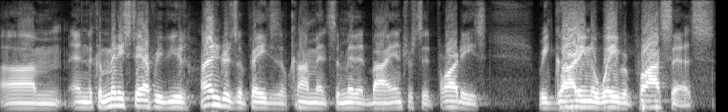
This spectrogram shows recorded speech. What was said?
And the committee staff reviewed hundreds of pages of comments submitted by interested parties regarding the waiver process.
